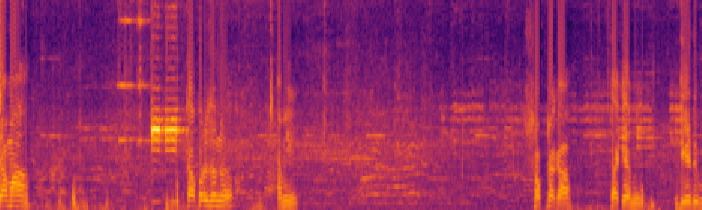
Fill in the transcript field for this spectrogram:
জামা, কাপড়ের জন্য আমি সব টাকা তাকে আমি দিয়ে দেব।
